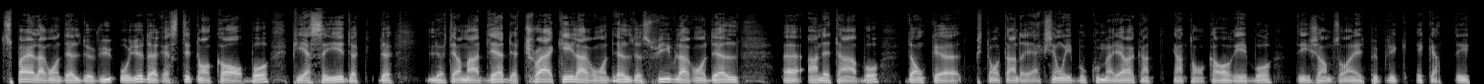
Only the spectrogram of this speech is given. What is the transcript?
tu perds la rondelle de vue. Au lieu de rester ton corps bas puis essayer de, de le terme anglais, de tracker la rondelle, de suivre la rondelle euh, en étant bas. Donc, euh, puis ton temps de réaction est beaucoup meilleur quand, quand ton corps est bas, tes jambes sont un peu plus écartées.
